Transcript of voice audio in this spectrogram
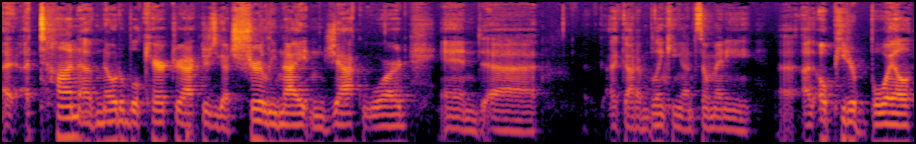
a, a ton of notable character actors. You got Shirley Knight and Jack Ward, and uh, I got him blinking on so many. Uh, oh, Peter Boyle,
